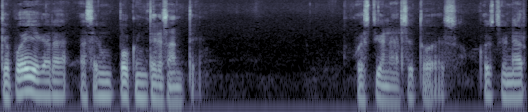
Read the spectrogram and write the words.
que puede llegar a, a ser un poco interesante. Cuestionarse todo eso. Cuestionar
